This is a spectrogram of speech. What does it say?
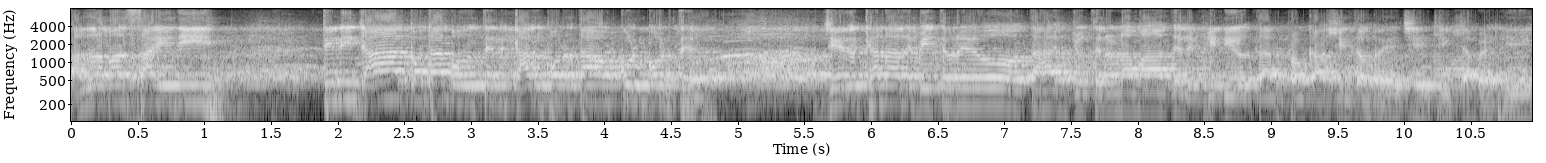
আল্লামা সাইদি তিনি যা কথা বলতেন, কার পর তাওকুল করতেন? জেলখানার ভিতরেও তাহাজ্জুদের নামাজের ভিডিও তার প্রকাশিত হয়েছে। ঠিক তবে ঠিক।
